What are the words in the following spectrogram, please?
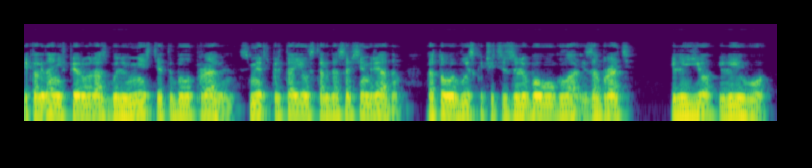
И когда они в первый раз были вместе, это было правильно. Смерть притаилась тогда совсем рядом, готовая выскочить из-за любого угла и забрать или ее, или его,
